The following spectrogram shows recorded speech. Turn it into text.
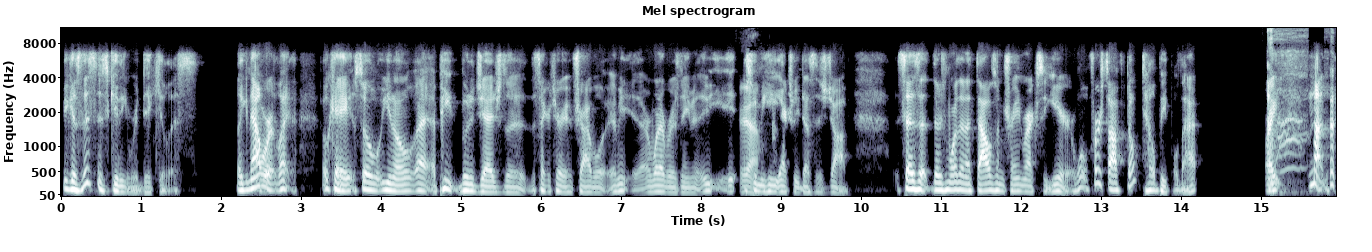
Because this is getting ridiculous. Like now we're like, okay, so you know, uh, Pete Buttigieg, the the Secretary of Travel, I mean, or whatever his name is, Yeah. assuming he actually does his job, says that there's more than a thousand train wrecks a year. Well, first off, don't tell people that, right? I'm not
